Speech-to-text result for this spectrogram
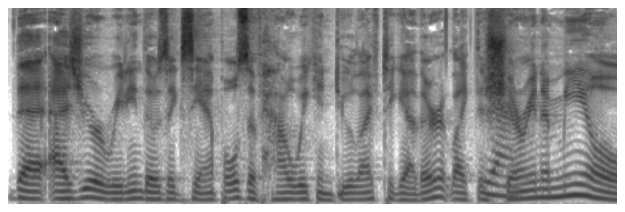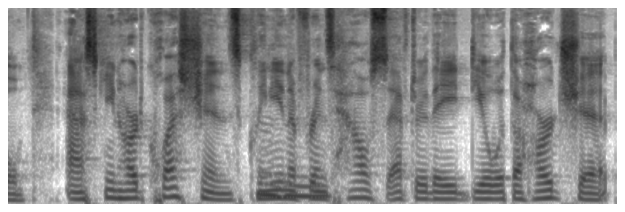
that as you were reading those examples of how we can do life together, like the Yeah. sharing a meal, asking hard questions, cleaning a mm-hmm. friend's house after they deal with a hardship,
